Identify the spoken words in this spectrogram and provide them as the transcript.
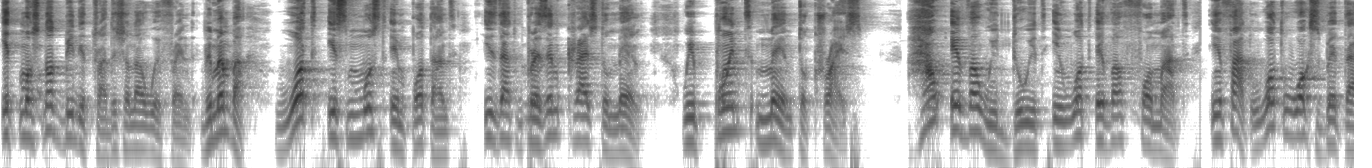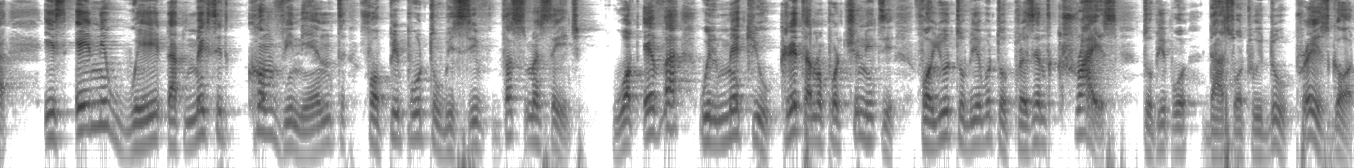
It must not be the traditional way, friend. Remember, what is most important is that we present Christ to men. We point men to Christ. However, we do it in whatever format. In fact, what works better is any way that makes it convenient for people to receive this message. Whatever will make you create an opportunity for you to be able to present Christ to people, that's what we do. Praise God.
